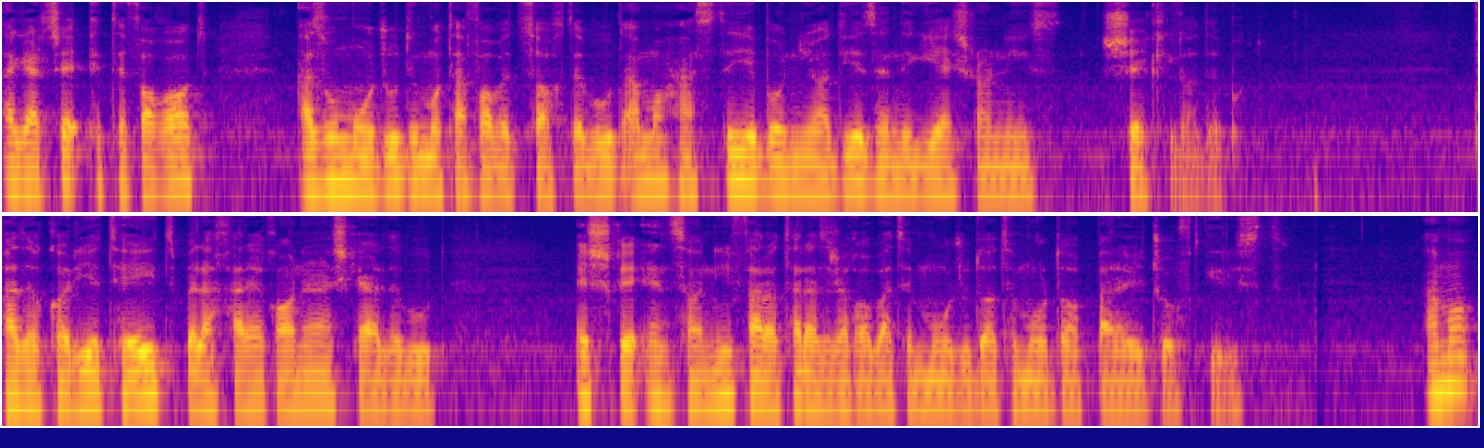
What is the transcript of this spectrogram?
اگرچه اتفاقات از او موجودی متفاوت ساخته بود اما هسته بنیادی زندگیش را نیز شکل داده بود. فداکاری تیت بالاخره قانعش کرده بود عشق انسانی فراتر از رقابت موجودات مرداب برای جفتگیری است اما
